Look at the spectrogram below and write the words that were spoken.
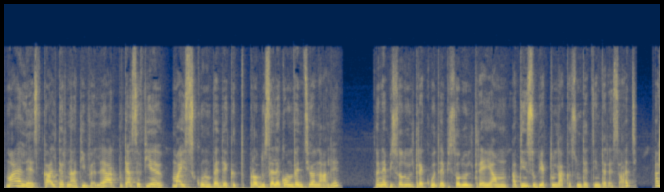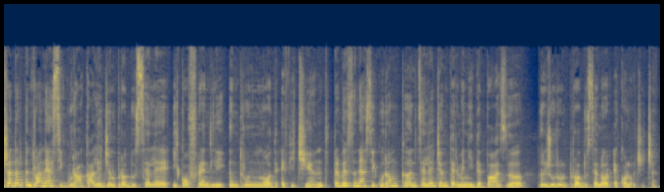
Mai ales că alternativele ar putea să fie mai scumpe decât produsele convenționale. În episodul trecut, episodul 3, am atins subiectul dacă sunteți interesați. Așadar, pentru a ne asigura că alegem produsele eco-friendly într-un mod eficient, trebuie să ne asigurăm că înțelegem termenii de bază în jurul produselor ecologice.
